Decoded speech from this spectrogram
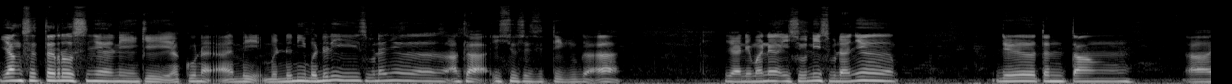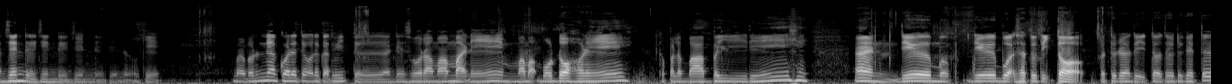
yang seterusnya ni okay, aku nak ambil benda ni benda ni sebenarnya agak isu sensitif juga ah. Yang di mana isu ni sebenarnya dia tentang uh, gender gender gender gender. Okay. Baru-baru ni aku ada tengok dekat Twitter Ada seorang mamat ni Mamat bodoh ni Kepala babi ni Kan Dia dia buat satu TikTok Lepas tu dalam TikTok tu Dia kata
